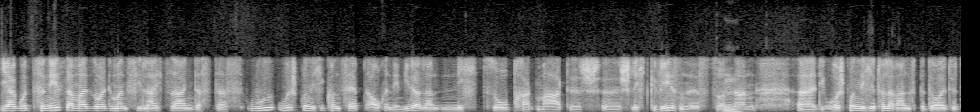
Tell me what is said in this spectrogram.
Ja gut, zunächst einmal sollte man vielleicht sagen, dass das ur ursprüngliche Konzept auch in den Niederlanden nicht so pragmatisch äh, schlicht gewesen ist, sondern mhm. äh, die ursprüngliche Toleranz bedeutet,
